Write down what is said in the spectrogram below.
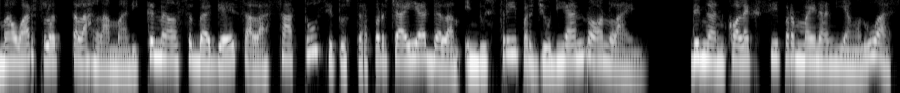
Mawar Slot telah lama dikenal sebagai salah satu situs terpercaya dalam industri perjudian online. Dengan koleksi permainan yang luas,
